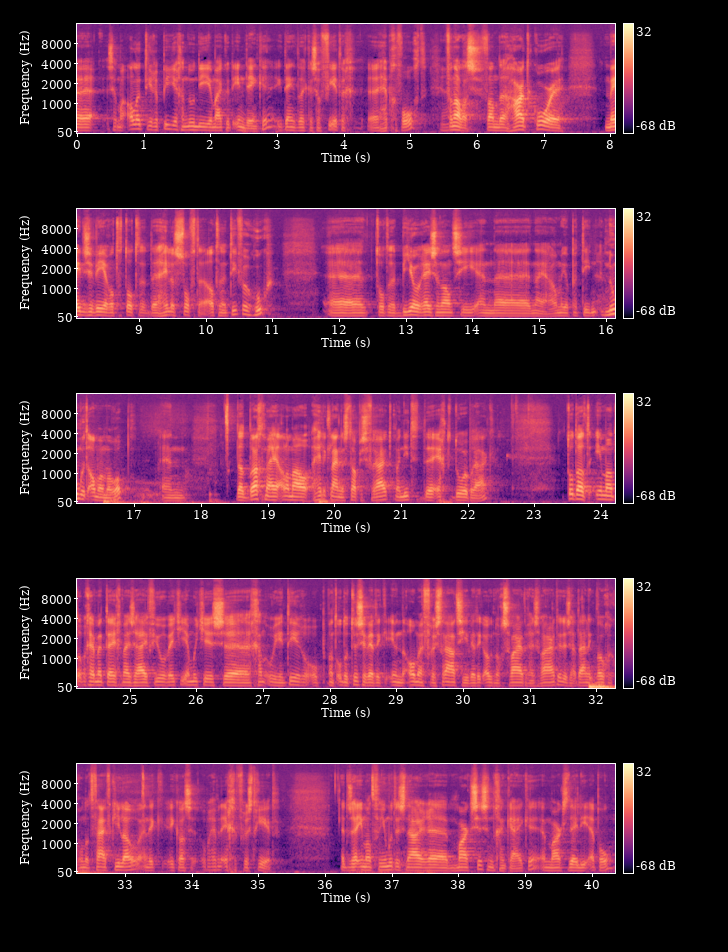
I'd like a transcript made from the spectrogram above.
zeg maar alle therapieën gaan doen die je maar kunt indenken. Ik denk dat ik er zo 40 heb gevolgd. Van alles. Van de hardcore medische wereld tot de hele softe alternatieve hoek. Uh, tot de bioresonantie en nou ja, homeopathie, noem het allemaal maar op. En dat bracht mij allemaal hele kleine stapjes vooruit, maar niet de echte doorbraak. Totdat iemand op een gegeven moment tegen mij zei: joh, weet je, je moet je eens uh, gaan oriënteren op. Want ondertussen werd ik in al mijn frustratie werd ik ook nog zwaarder en zwaarder. Dus uiteindelijk woog ik 105 kilo en ik, ik was op een gegeven moment echt gefrustreerd. En toen zei iemand van je moet eens naar uh, Mark Sisson gaan kijken, en Mark's Daily Apple.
